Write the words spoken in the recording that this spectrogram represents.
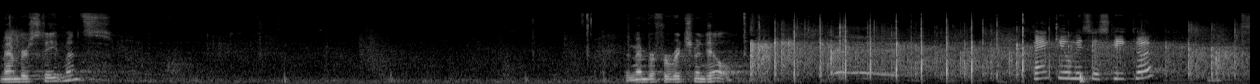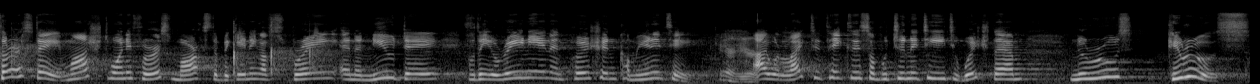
Member statements. The member for Richmond Hill. Thank you, Mr. Speaker. Thursday, March 21st, marks the beginning of spring and a new day for the Iranian and Persian community. Here, here. I would like to take this opportunity to wish them Nowruz Piruz,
